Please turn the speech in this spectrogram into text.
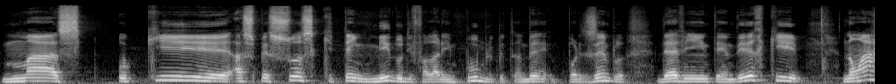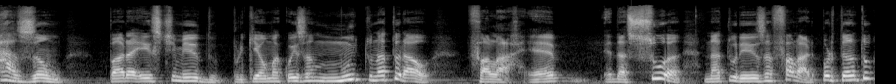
Mas o que as pessoas que têm medo de falar em público também, por exemplo, devem entender que não há razão para este medo, porque é uma coisa muito natural falar, é, é da sua natureza falar. Portanto,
